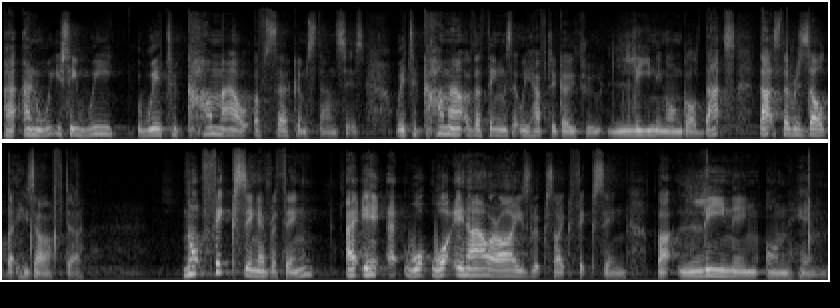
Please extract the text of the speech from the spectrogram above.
Uh, and we, you see, we, we're to come out of circumstances. We're to come out of the things that we have to go through leaning on God. That's, that's the result that he's after. Not fixing everything, uh, in, uh, what, what in our eyes looks like fixing, but leaning on him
